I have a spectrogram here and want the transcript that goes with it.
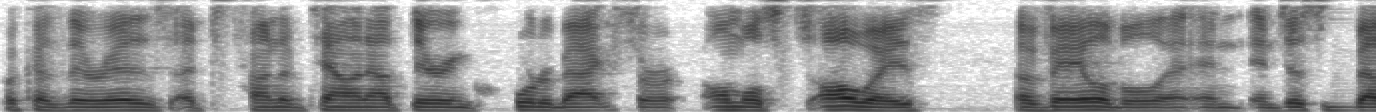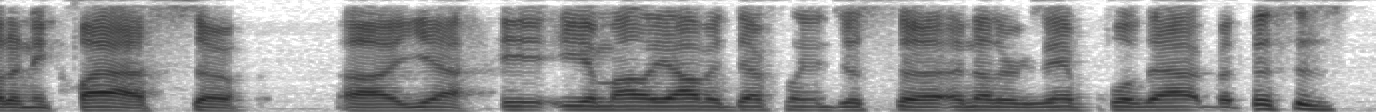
because there is a ton of talent out there and quarterbacks are almost always available in, in just about any class. So uh, yeah, Iamaleava definitely just uh, another example of that. But this is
